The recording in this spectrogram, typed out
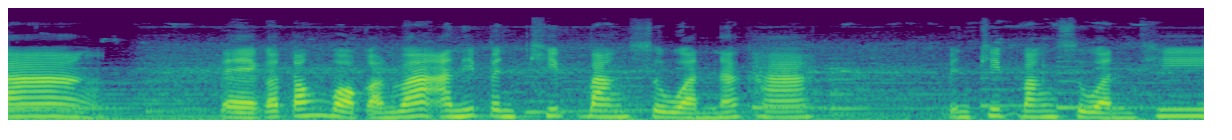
บ้าง แต่ก็ต้องบอกก่อนว่าอันนี้เป็นคลิปบางส่วนนะคะ เป็นคลิปบางส่วนที่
